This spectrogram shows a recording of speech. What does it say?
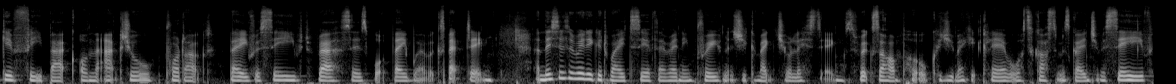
give feedback on the actual product they've received versus what they were expecting. And this is a really good way to see if there are any improvements you can make to your listings. For example, could you make it clear what a customer is going to receive?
